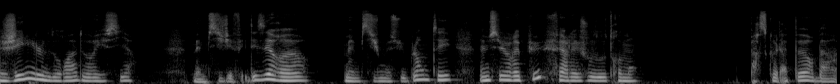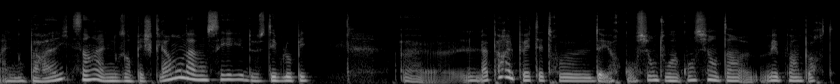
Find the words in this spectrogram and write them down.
J'ai le droit de réussir. Même si j'ai fait des erreurs, même si je me suis plantée, même si j'aurais pu faire les choses autrement. Parce que la peur, ben, elle nous paralyse, hein, elle nous empêche clairement d'avancer, de se développer. Euh, la peur, elle peut être euh, d'ailleurs consciente ou inconsciente, hein, mais peu importe.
